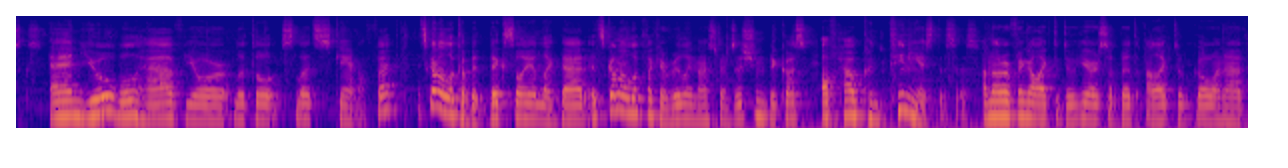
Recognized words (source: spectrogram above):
masks. And you will have your little slit scan effect. It's gonna look a bit pixelated like that. It's gonna look like a really nice transition because of how continuous this is. Another thing I like to do here is a bit, I like to go and add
